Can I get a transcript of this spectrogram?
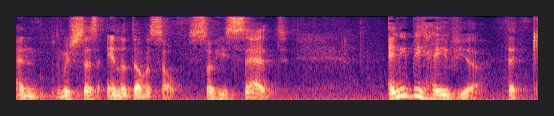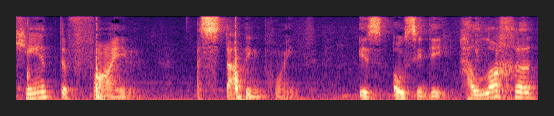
and the Mishnah says ein ledavaso. So he said, any behavior that can't define a stopping point is OCD. Halacha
